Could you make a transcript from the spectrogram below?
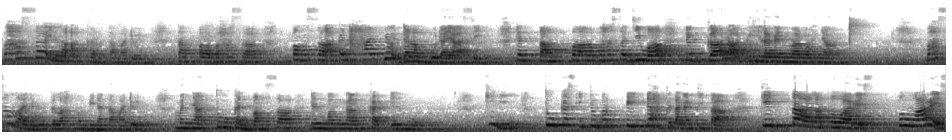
bahasa ialah akar tamadun. Tanpa bahasa, bangsa akan hanyut dalam budaya asing. Dan tanpa bahasa jiwa, negara kehilangan maruahnya. Bahasa Melayu telah membina tamadun, menyatukan bangsa dan mengangkat ilmu. Kini, tugas itu berpindah ke tangan kita. Kitalah pewaris, pewaris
